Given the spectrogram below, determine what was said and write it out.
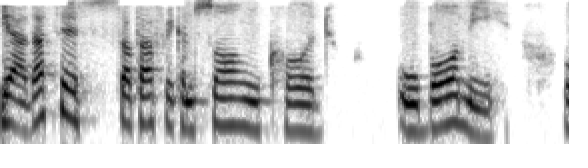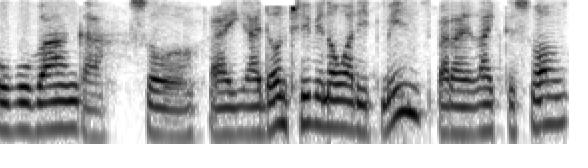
Yeah, that's a South African song called Ubomi, Ububanga. So I, I don't even know what it means, but I like the song.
